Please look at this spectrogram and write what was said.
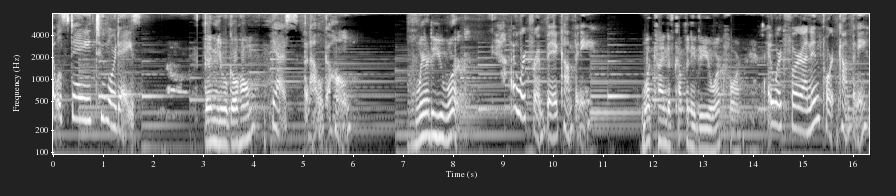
I will stay two more days. Then you will go home? Yes, then I will go home. Where do you work? I work for a big company. What kind of company do you work for? I work for an import company.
